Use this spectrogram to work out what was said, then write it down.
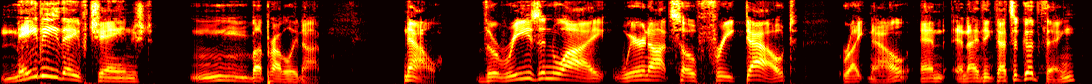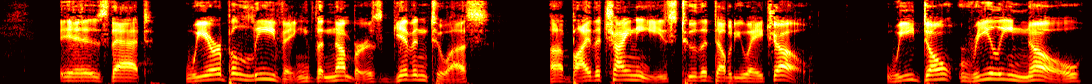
maybe they've changed, mm, but probably not. Now, the reason why we're not so freaked out right now, and, and I think that's a good thing, is that we are believing the numbers given to us uh, by the Chinese to the WHO. We don't really know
